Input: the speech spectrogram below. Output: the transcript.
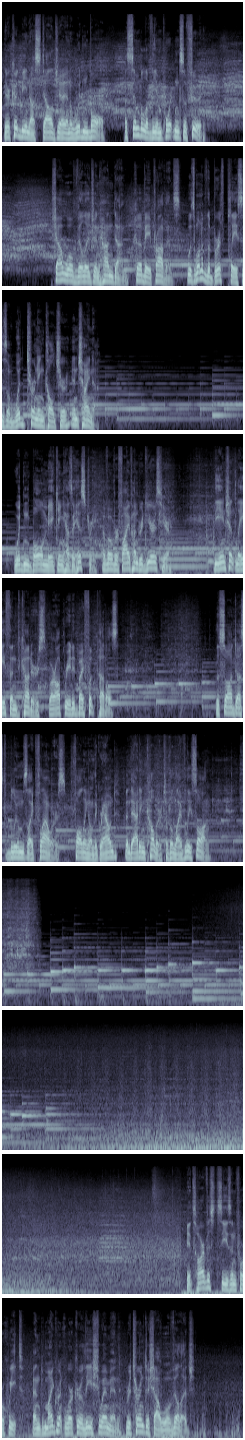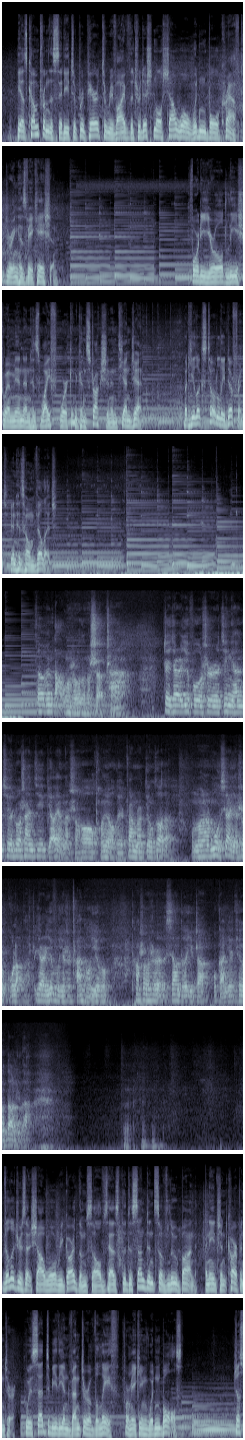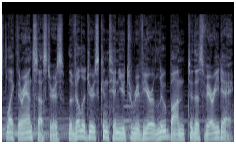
There could be nostalgia in a wooden bowl, a symbol of the importance of food. Shawo village in Handan, Hebei province, was one of the birthplaces of wood turning culture in China. Wooden bowl making has a history of over 500 years here. The ancient lathe and cutters are operated by foot pedals. The sawdust blooms like flowers, falling on the ground and adding color to the lively song. It's harvest season for wheat, and migrant worker Li Xuemin returned to Shawo village. He has come from the city to prepare to revive the traditional Shawo wooden bowl craft during his vacation. 40 year old Li Xuemin and his wife work in construction in Tianjin, but he looks totally different in his home village. 这件衣服是今年去洛杉矶表演的时候，朋友给专门定做的。我们木线也是古老的，这件衣服也是传统衣服。他说是相得益彰，我感觉挺有道理的。Villagers at Shawo regard themselves as the descendants of Lu Ban, an ancient carpenter, who is said to be the inventor of the lathe for making wooden bowls. Just like their ancestors, the villagers continue to revere Lu Ban to this very day.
